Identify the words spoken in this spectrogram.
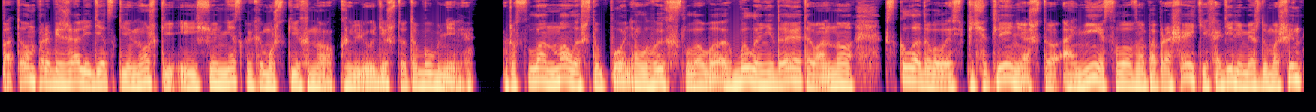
Потом пробежали детские ножки и еще несколько мужских ног. Люди что-то бубнили. Руслан мало что понял в их словах, было не до этого, но складывалось впечатление, что они, словно попрошайки, ходили между машин,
